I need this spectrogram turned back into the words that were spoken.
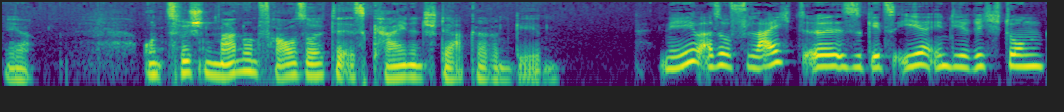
Ja. Und zwischen Mann und Frau sollte es keinen Stärkeren geben. Nee, also vielleicht äh, geht es eher in die Richtung,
